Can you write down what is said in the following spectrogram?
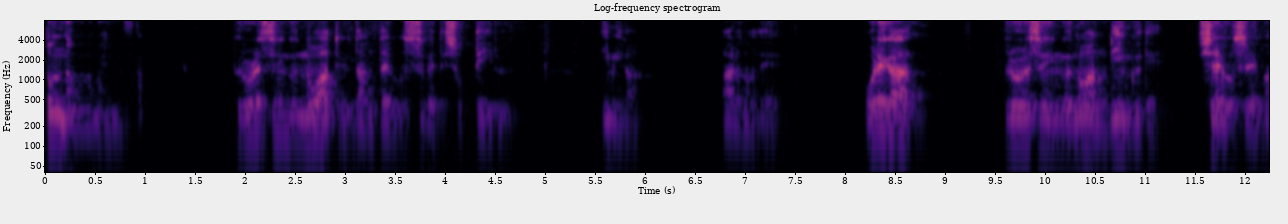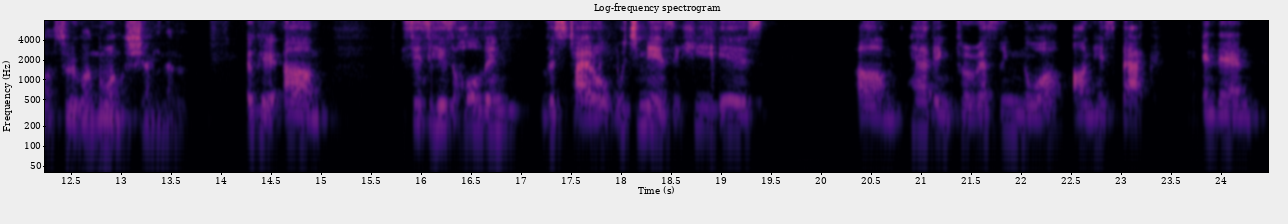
どんなものがありますか？プロレスリングノアという団体を全て背負っている意味があるので、俺がプロレスリングノアのリングで試合をすれば、それはノアの試合になる。 Okay, um, since he's holding this title, which means he is um, having pro wrestling Noah on his back. And then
